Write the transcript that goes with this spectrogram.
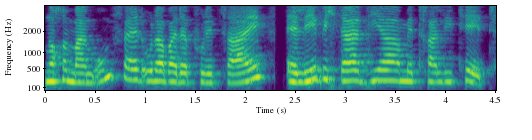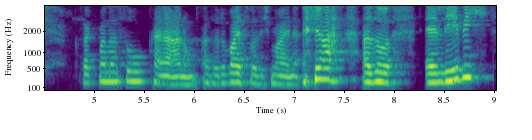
noch in meinem Umfeld oder bei der Polizei erlebe ich da Diametralität. Sagt man das so? Keine Ahnung. Also du weißt, was ich meine. Ja, also erlebe ich,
